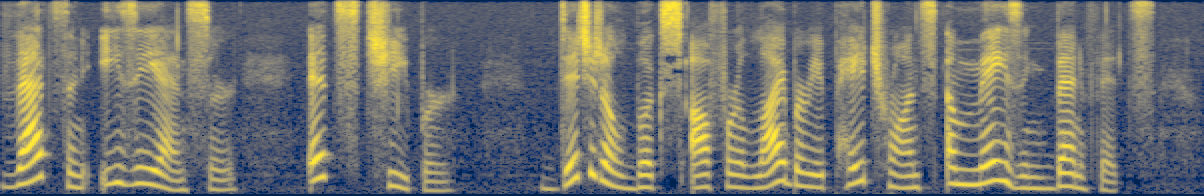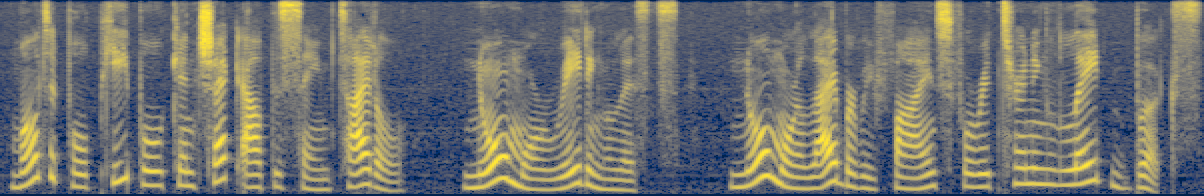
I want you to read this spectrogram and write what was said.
That's an easy answer. It's cheaper. Digital books offer library patrons amazing benefits. Multiple people can check out the same title. No more waiting lists. No more library fines for returning late books.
